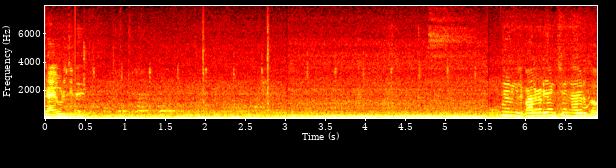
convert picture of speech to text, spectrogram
ചായ കുടിച്ചിട്ടേ. പാലക്കാട് ജംഗ്ഷൻ എടുത്തോ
